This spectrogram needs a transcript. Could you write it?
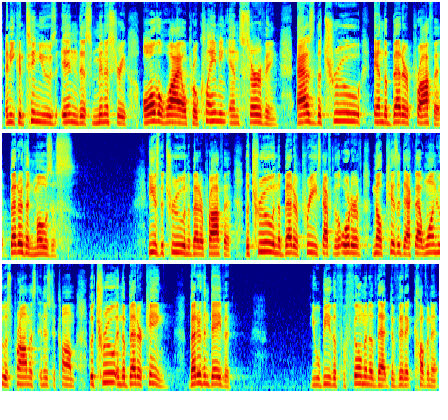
And he continues in this ministry, all the while proclaiming and serving as the true and the better prophet, better than Moses. He is the true and the better prophet, the true and the better priest after the order of Melchizedek, that one who is promised and is to come, the true and the better king, better than David. He will be the fulfillment of that Davidic covenant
